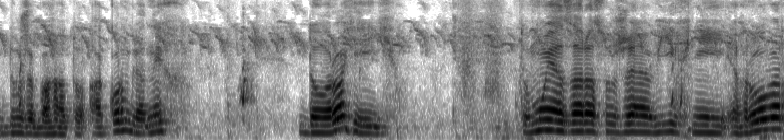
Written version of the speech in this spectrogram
Дуже багато. А корм для них дорогий. Тому я зараз уже в їхній гровер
